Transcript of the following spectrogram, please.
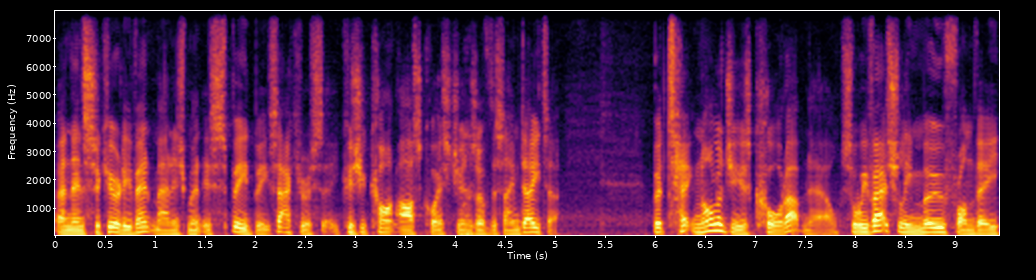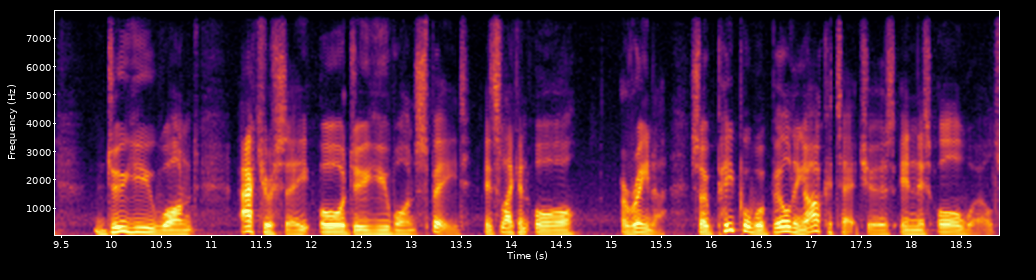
And then security event management is speed beats accuracy because you can't ask questions of the same data. But technology is caught up now. So we've actually moved from the do you want accuracy or do you want speed? It's like an or arena. So people were building architectures in this or world.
